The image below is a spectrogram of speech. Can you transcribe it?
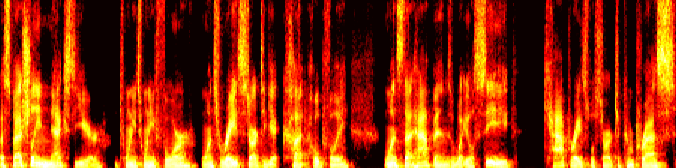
especially next year, 2024, once rates start to get cut, hopefully. Once that happens, what you'll see, cap rates will start to compress,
